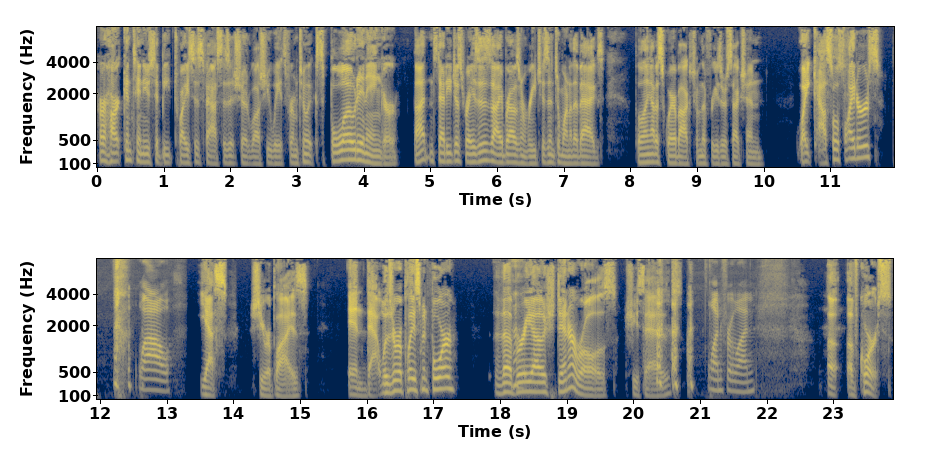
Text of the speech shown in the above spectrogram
Her heart continues to beat twice as fast as it should while she waits for him to explode in anger. But instead, he just raises his eyebrows and reaches into one of the bags, pulling out a square box from the freezer section. White Castle sliders? wow. Yes, she replies. And that was a replacement for the brioche dinner rolls, she says. one for one. Uh, of course.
